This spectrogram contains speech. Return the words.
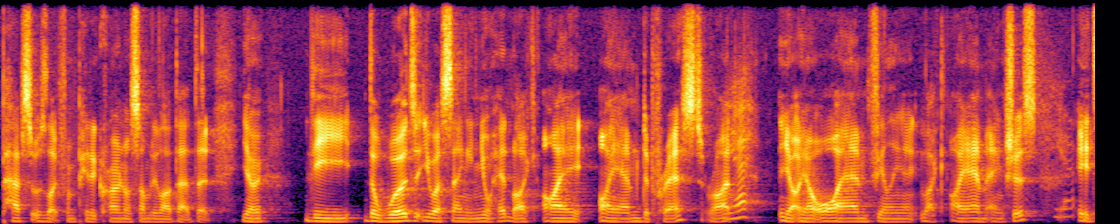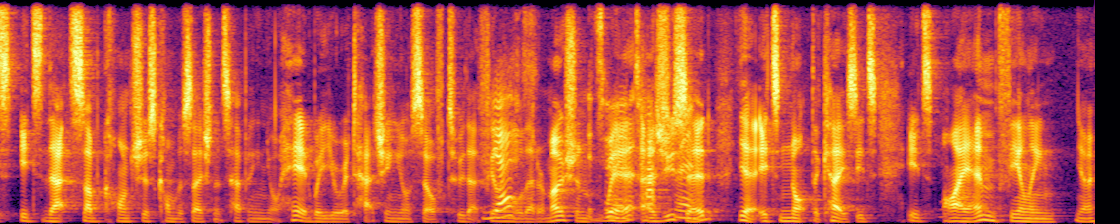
Perhaps it was like from Peter Crone or somebody like that. That you know the the words that you are saying in your head, like I I am depressed, right? Yeah. You know, you know, or I am feeling like I am anxious. Yeah. It's it's that subconscious conversation that's happening in your head where you're attaching yourself to that feeling or that emotion. It's where, as you said, yeah, it's not the case. It's it's I am feeling you know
